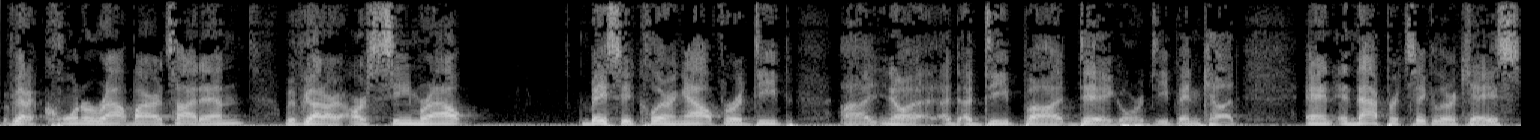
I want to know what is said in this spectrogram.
we've got a corner route by our tight end. We've got our, our seam route basically clearing out for a deep, uh, you know, a, a deep, uh, dig or a deep in cut. And in that particular case,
